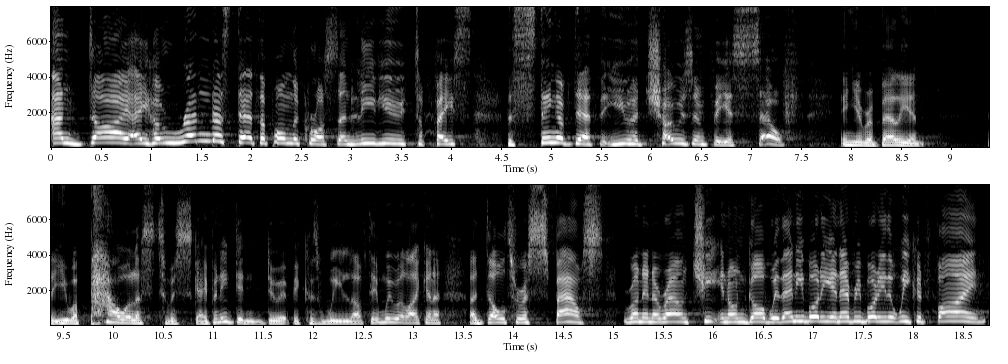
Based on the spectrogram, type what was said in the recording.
and die a horrendous death upon the cross than leave you to face the sting of death that you had chosen for yourself in your rebellion, that you were powerless to escape. And he didn't do it because we loved him. We were like an adulterous spouse running around cheating on God with anybody and everybody that we could find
